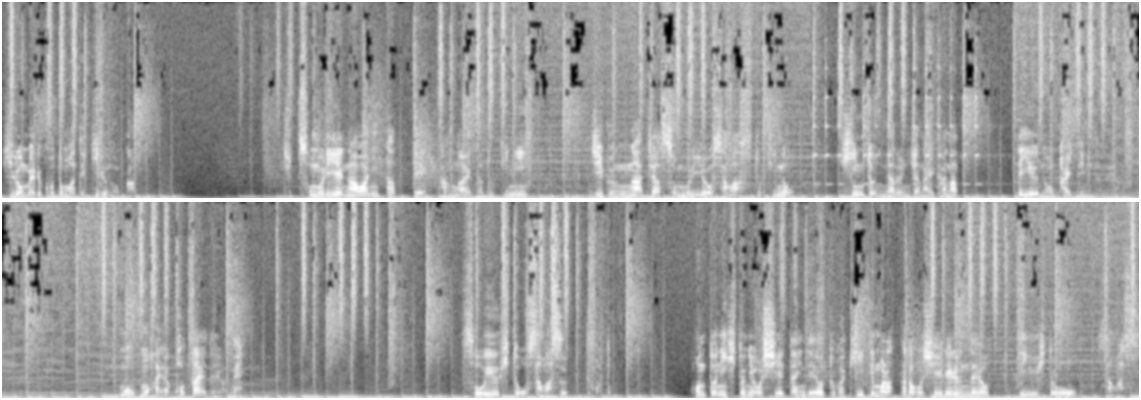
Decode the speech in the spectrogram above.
広めることができるのか。ソムリエ側に立って考えた時に自分がじゃあソムリエを探す時のヒントになるんじゃないかな。っていうのを書いてみたのよ。ももはや答えだよね。そういう人を探すってこと。本当に人に教えたいんだよとか聞いてもらったら教えれるんだよっていう人を探す。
